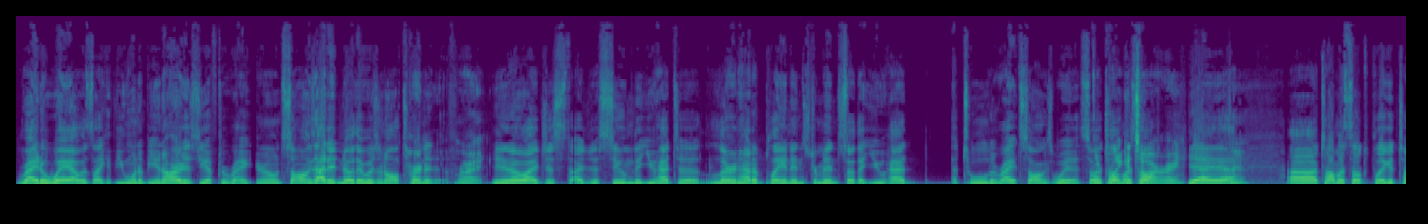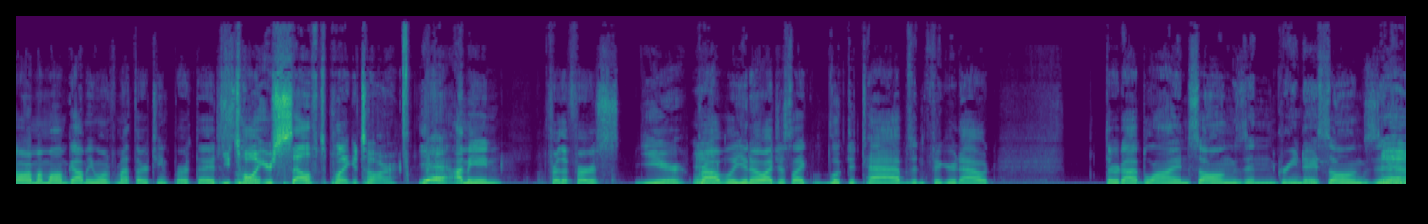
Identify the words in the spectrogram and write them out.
right away. I was like, if you want to be an artist, you have to write your own songs. I didn't know there was an alternative, Right. You know, I just, I just assumed that you had to learn how to play an instrument so that you had a tool to write songs with. So You I taught play myself, guitar, right? Yeah, yeah. Yeah. Uh, taught myself to play guitar. My mom got me one for my 13th birthday. you Just a taught little- yourself to play guitar yeah, I mean, for the first year, probably, you know, I just like looked at tabs and figured out Third Eye Blind songs and Green Day songs and Yeah.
